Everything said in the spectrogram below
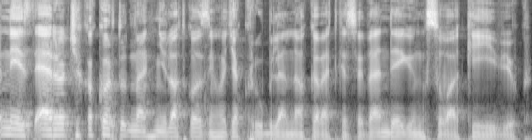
Nézd, erről csak akkor tudnánk nyilatkozni, hogy a Krubi lenne a következő vendégünk, szóval kihívjuk.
